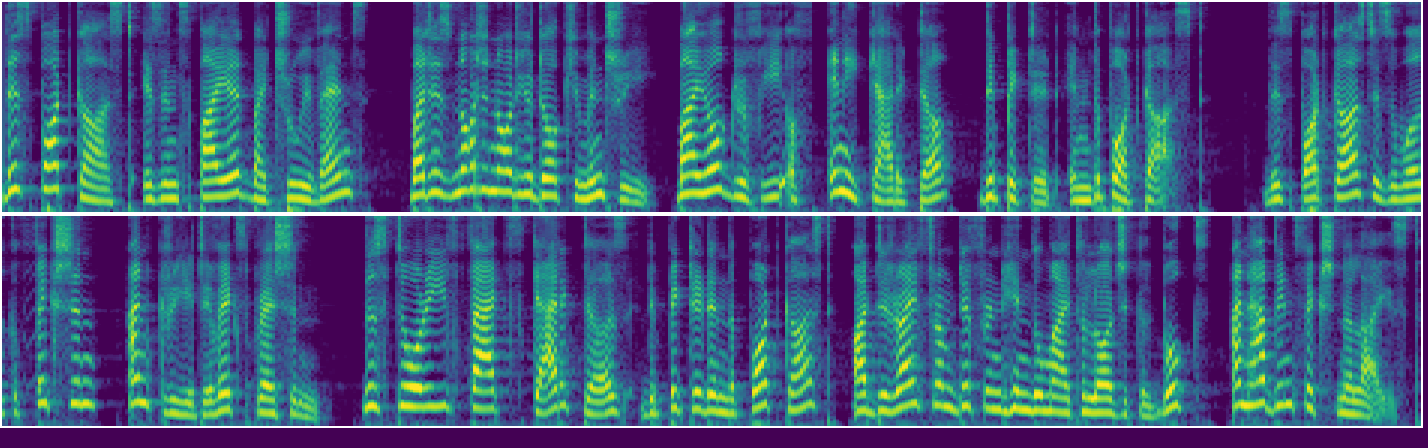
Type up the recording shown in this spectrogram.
This podcast is inspired by true events but is not an audio documentary, biography of any character depicted in the podcast. This podcast is a work of fiction and creative expression. The story, facts, characters depicted in the podcast are derived from different Hindu mythological books and have been fictionalized.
